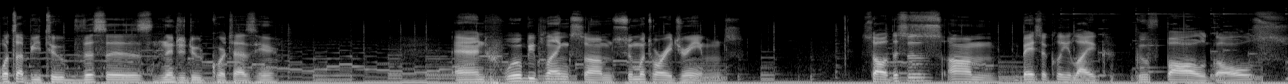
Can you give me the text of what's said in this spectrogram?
What's up YouTube? This is Ninja Dude Cortez here. And we'll be playing some Sumotori Dreams. So this is um basically like goofball goals.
